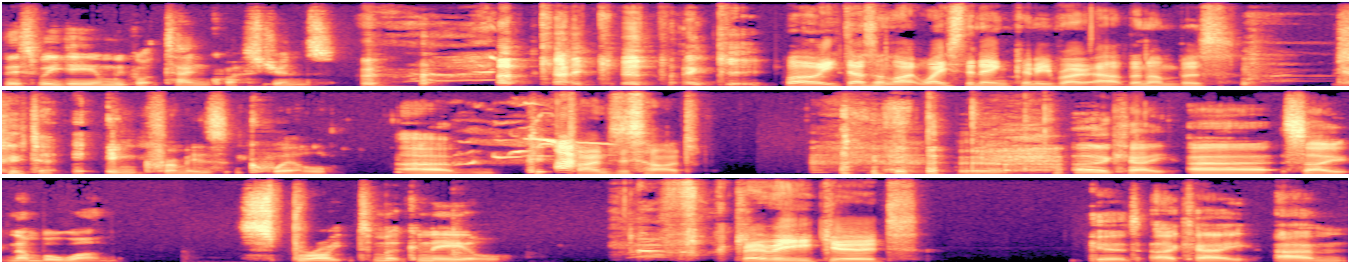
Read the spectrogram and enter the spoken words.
this week, Ian, we've got ten questions. okay, good. Thank you. Well, he doesn't like wasting ink, and he wrote out the numbers. ink from his quill. Um, Times is hard. okay, uh, so number one, Sprite McNeil. Very good. Good. Okay. Um,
